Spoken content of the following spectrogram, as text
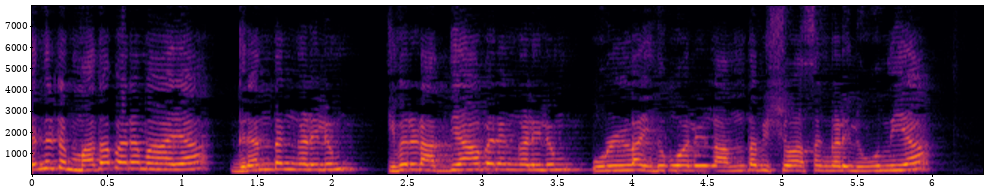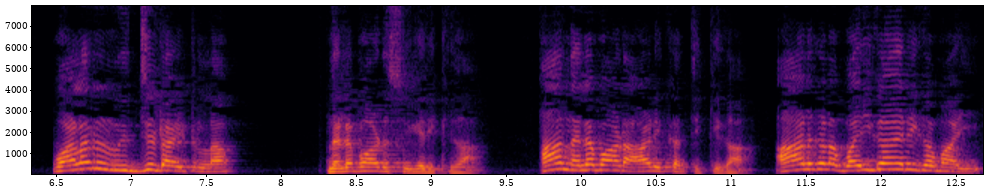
എന്നിട്ട് മതപരമായ ഗ്രന്ഥങ്ങളിലും ഇവരുടെ അധ്യാപനങ്ങളിലും ഉള്ള ഇതുപോലെയുള്ള അന്ധവിശ്വാസങ്ങളിൽ ഊന്നിയ വളരെ റിജിഡ് ആയിട്ടുള്ള നിലപാട് സ്വീകരിക്കുക. ആ നിലപാട് ആളിക്കത്തിക്കുക. ആളുകളെ വൈകാരികമായി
